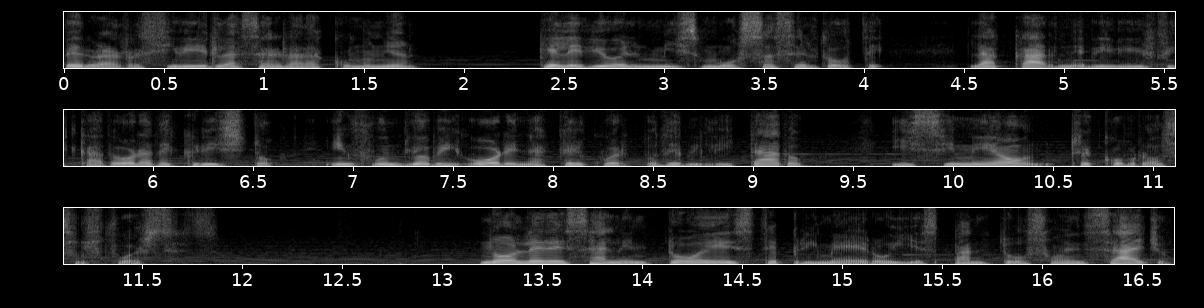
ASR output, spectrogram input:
Pero al recibir la Sagrada Comunión que le dio el mismo sacerdote, la carne vivificadora de Cristo infundió vigor en aquel cuerpo debilitado y Simeón recobró sus fuerzas. No le desalentó este primero y espantoso ensayo.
